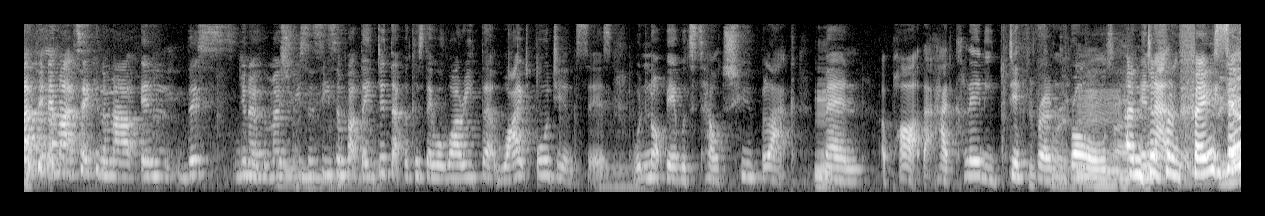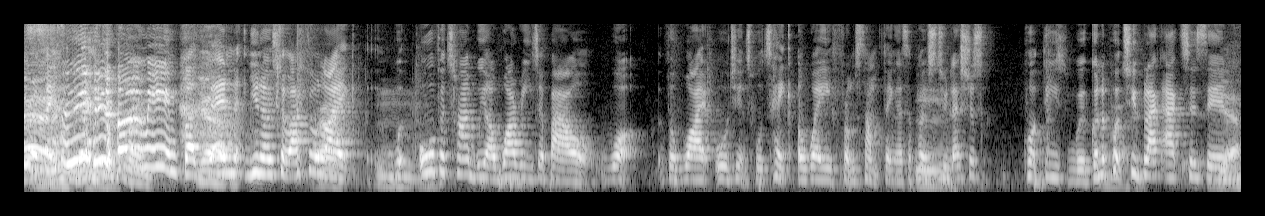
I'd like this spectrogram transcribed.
I think they might have taken them out in this, you know, the most recent season, but they did that because they were worried that white audiences would not be able to tell two black men apart that had clearly different, roles And in that- different faces. Different faces. you know what I mean? But then, you know, so I feel like w- mm. all the time we are worried about what the white audience will take away from something as opposed to mm. let's just put these. We're gonna put two black actors in. Yeah.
